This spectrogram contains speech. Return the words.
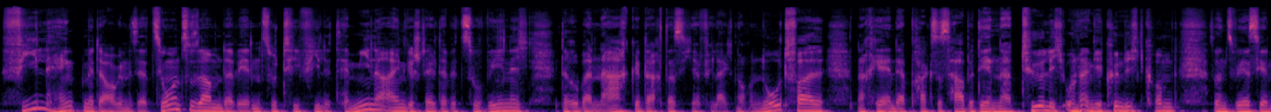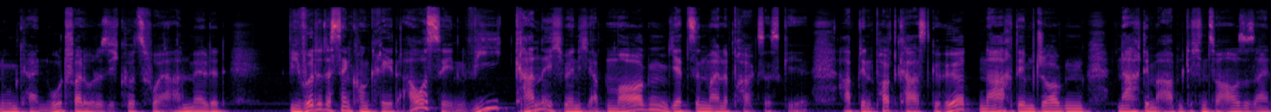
viel hängt mit der Organisation zusammen. Da werden zu viele Termine eingestellt, da wird zu wenig darüber nachgedacht, dass ich ja vielleicht noch einen Notfall nachher in der Praxis habe, der natürlich unangekündigt kommt. Sonst wäre es ja nun kein Notfall oder sich kurz vorher anmeldet. Wie würde das denn konkret aussehen? Wie kann ich, wenn ich ab morgen jetzt in meine Praxis gehe, habe den Podcast gehört, nach dem Joggen, nach dem abendlichen Zuhause sein,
